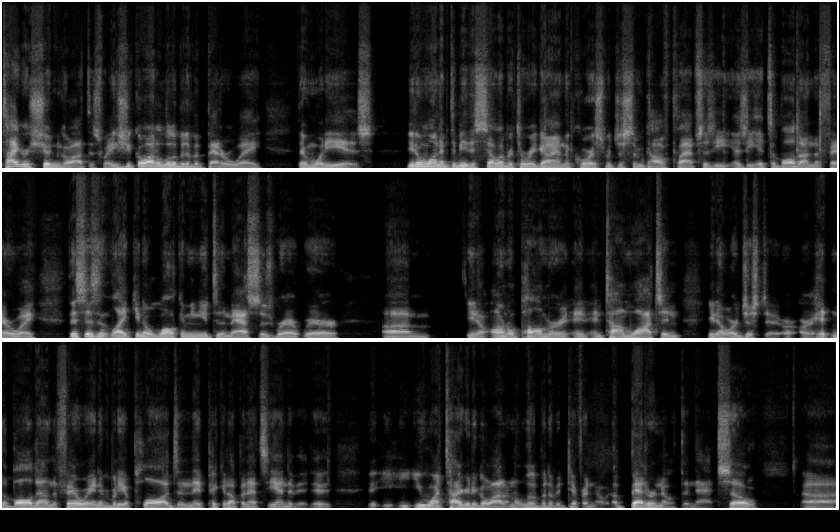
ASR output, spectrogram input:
Tiger shouldn't go out this way. He should go out a little bit of a better way than what he is. You don't want him to be the celebratory guy on the course with just some golf claps as he as he hits a ball down the fairway. This isn't like you know welcoming you to the Masters where where um, you know Arnold Palmer and, and Tom Watson you know are just are, are, hitting the ball down the fairway and everybody applauds and they pick it up and that's the end of it, it you want Tiger to go out on a little bit of a different note, a better note than that. So, uh,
